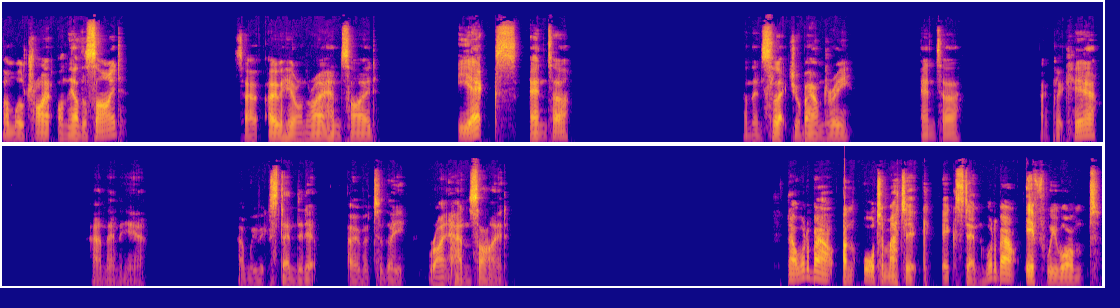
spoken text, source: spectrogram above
and we'll try it on the other side so over here on the right hand side EX enter and then select your boundary, enter, and click here, and then here. And we've extended it over to the right hand side. Now what about an automatic extend? What about if we want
